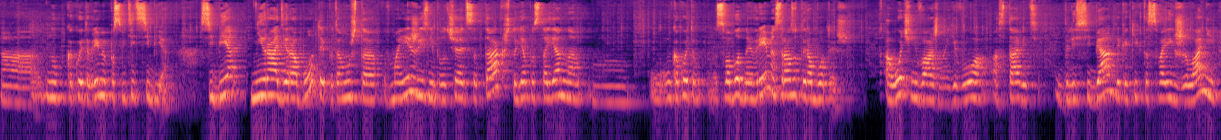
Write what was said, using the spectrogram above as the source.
а, ну, какое-то время посвятить себе. Себе не ради работы, потому что в моей жизни получается так, что я постоянно какое-то свободное время сразу ты работаешь. А очень важно его оставить для себя, для каких-то своих желаний,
